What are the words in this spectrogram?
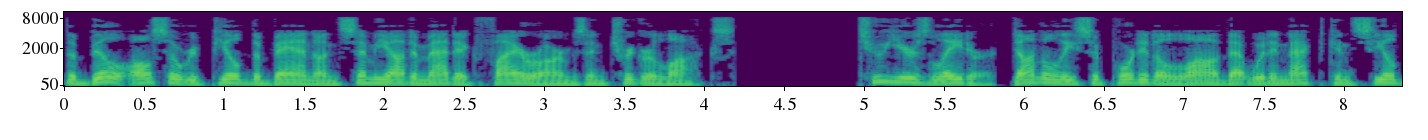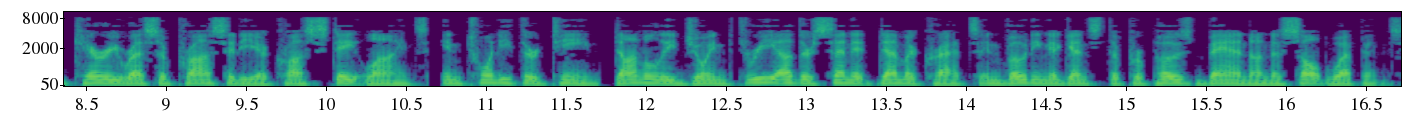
The bill also repealed the ban on semi automatic firearms and trigger locks. Two years later, Donnelly supported a law that would enact concealed carry reciprocity across state lines. In 2013, Donnelly joined three other Senate Democrats in voting against the proposed ban on assault weapons.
